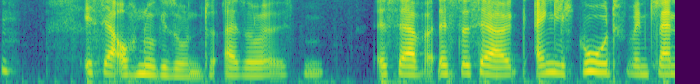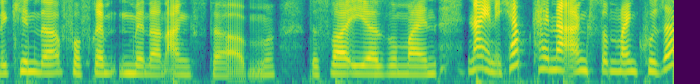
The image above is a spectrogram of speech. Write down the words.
Ist ja auch nur gesund. Also ist ja, ist es ja eigentlich gut, wenn kleine Kinder vor fremden Männern Angst haben. Das war eher so mein, nein, ich habe keine Angst und mein Cousin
